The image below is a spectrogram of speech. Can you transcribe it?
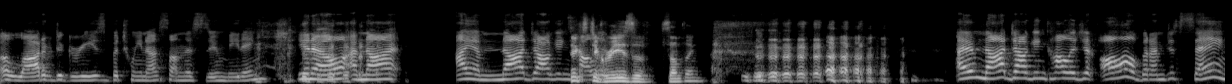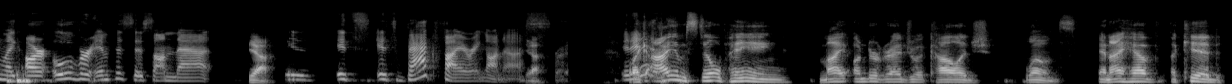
a lot of degrees between us on this zoom meeting you know i'm not i am not dogging Six college. degrees of something. i am not dogging college at all but i'm just saying like our overemphasis on that yeah. is it's it's backfiring on us Yeah. Right. It like is. I am still paying my undergraduate college loans and I have a kid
